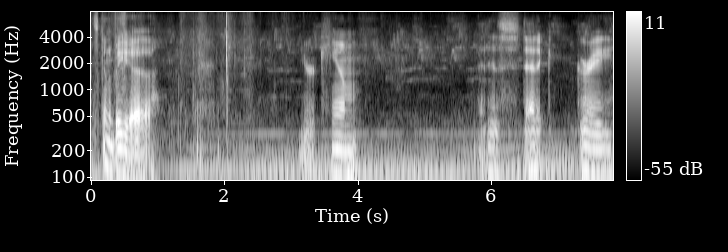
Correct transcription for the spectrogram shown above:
It's going to be uh, a Urchem that is static gray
